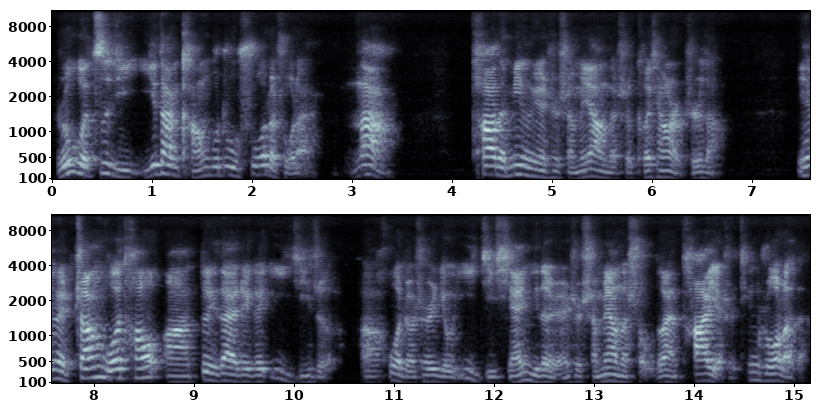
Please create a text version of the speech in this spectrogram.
如果自己一旦扛不住说了出来，那他的命运是什么样的，是可想而知的。因为张国焘啊，对待这个异己者。啊，或者是有异己嫌疑的人是什么样的手段，他也是听说了的。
